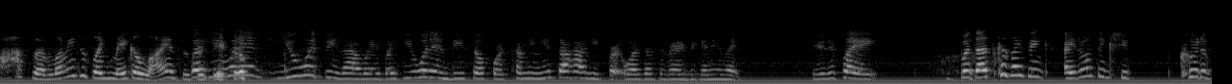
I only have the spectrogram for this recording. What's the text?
awesome. Let me just like make alliances But with he you. wouldn't. You would be that way, but he wouldn't be so forthcoming. You saw how he was at the very beginning. Like, here's your plate. But that's because I think I don't think she could have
